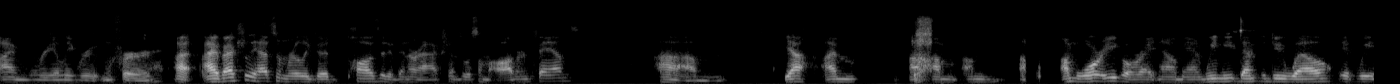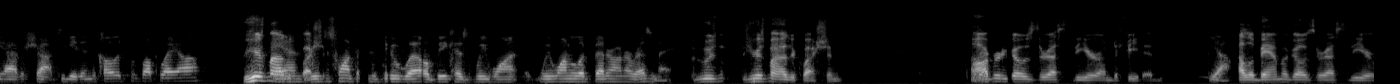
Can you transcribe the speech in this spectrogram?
I'm really rooting for. I, I've actually had some really good positive interactions with some Auburn fans. Um, yeah, I'm I'm I'm I'm War Eagle right now, man. We need them to do well if we have a shot to get in the college football playoff. Here's my and other question. we just want them to do well because we want we want to look better on our resume. Who's here's my other question. Okay. Auburn goes the rest of the year undefeated. Yeah. Alabama goes the rest of the year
